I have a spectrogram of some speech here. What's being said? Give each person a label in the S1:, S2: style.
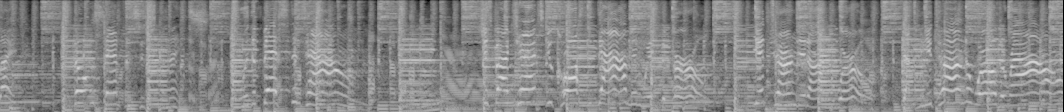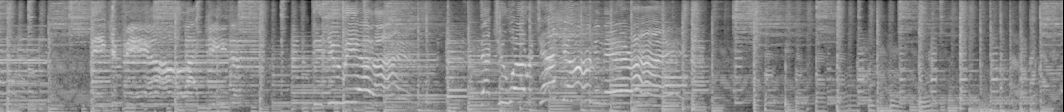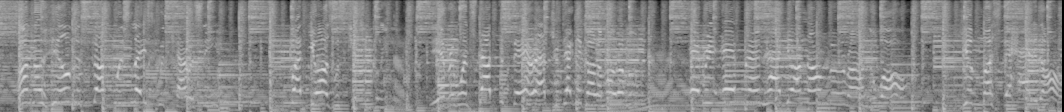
S1: like those San Francisco nights were the best in town. Just by chance. yours was kitchen clean. Everyone stopped to stare at your Technicolor motor. Every A-Frame had your number on the wall. You must have had it all.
